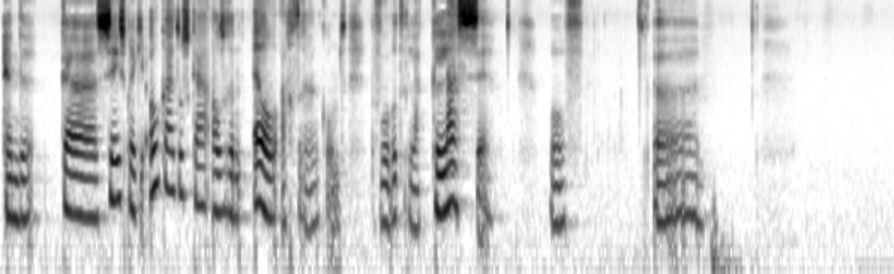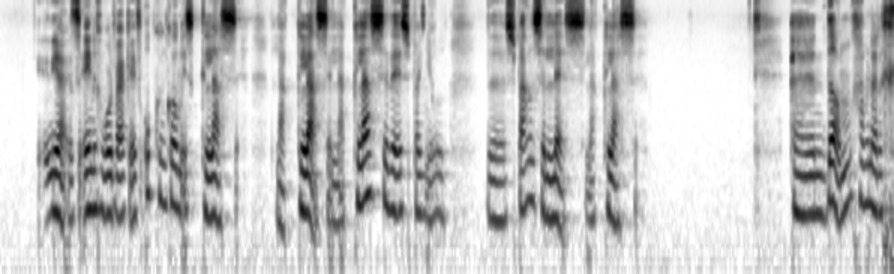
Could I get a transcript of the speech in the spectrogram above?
En de C spreek je ook uit als K als er een L achteraan komt. Bijvoorbeeld la clase. Of uh, ja, het enige woord waar ik even op kan komen is clase. La clase, la clase de español. De Spaanse les, la clase. En dan gaan we naar de G.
